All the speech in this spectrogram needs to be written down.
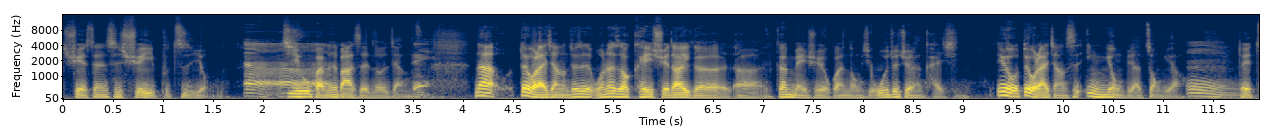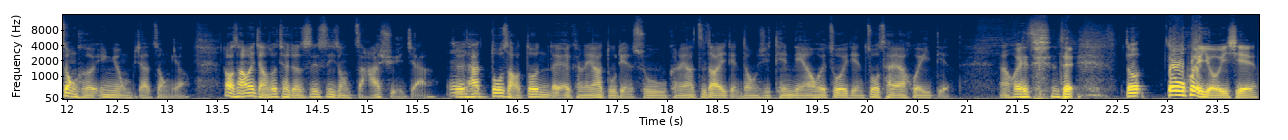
学生是学以不自用的，嗯，几乎百分之八十人都是这样子。对，那对我来讲，就是我那时候可以学到一个呃跟美学有关的东西，我就觉得很开心。因为我对我来讲是应用比较重要，嗯，对，综合应用比较重要。那我常会讲说，调酒师是一种杂学家，就是他多少都得可能要读点书，可能要知道一点东西，甜点要会做一点，做菜要会一点，然后会 对，都都会有一些。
